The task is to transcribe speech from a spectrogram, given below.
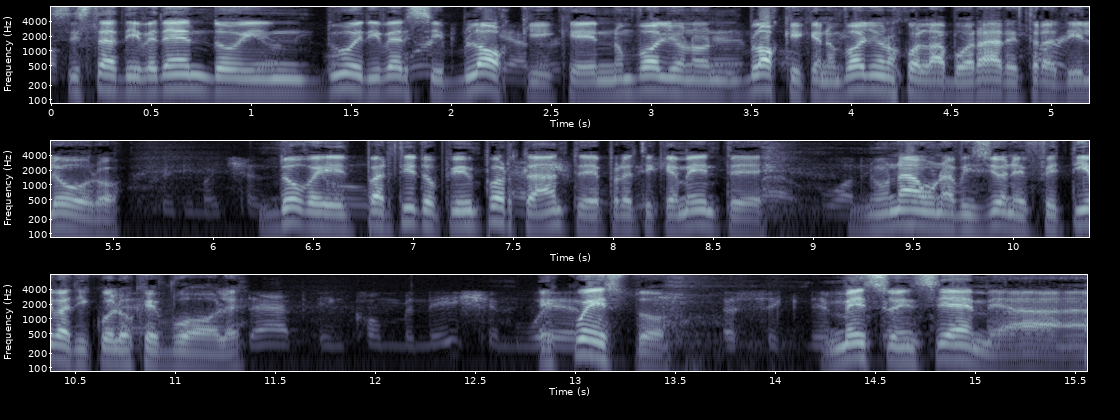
si sta dividendo in due diversi blocchi che non vogliono, blocchi che non vogliono collaborare tra di loro, dove il partito più importante praticamente non ha una visione effettiva di quello che vuole. E questo messo insieme a,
